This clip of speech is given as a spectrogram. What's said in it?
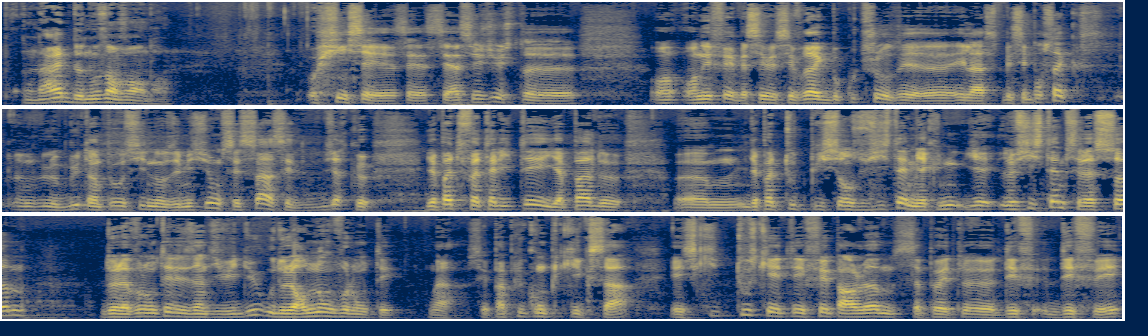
pour qu'on arrête de nous en vendre. Oui, c'est assez juste. Euh, en, effet, c'est vrai avec beaucoup de choses, euh, hélas. Mais c'est pour ça que le but un peu aussi de nos émissions, c'est ça, c'est de dire qu'il n'y a pas de fatalité, il n'y a pas de, euh, a pas de toute puissance du système. Il y a le système, c'est la somme de la volonté des individus ou de leur non-volonté. Voilà, c'est pas plus compliqué que ça. Et tout ce qui a été fait par l'homme, ça peut être euh, défait.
